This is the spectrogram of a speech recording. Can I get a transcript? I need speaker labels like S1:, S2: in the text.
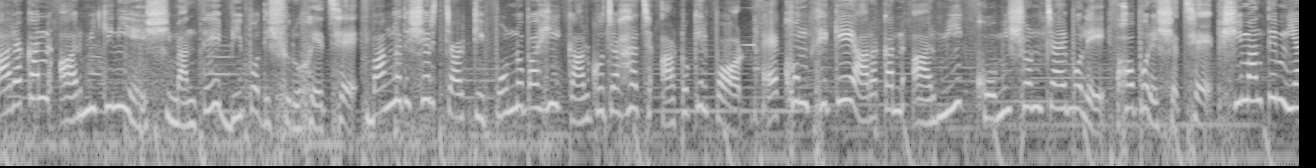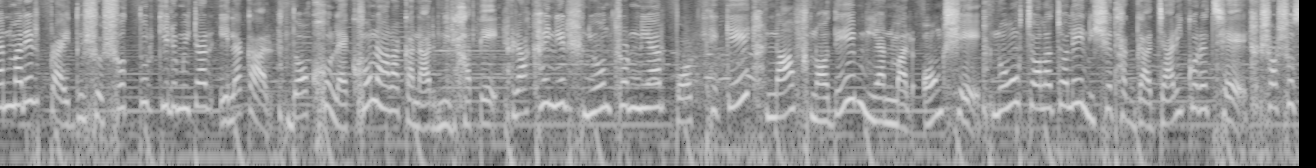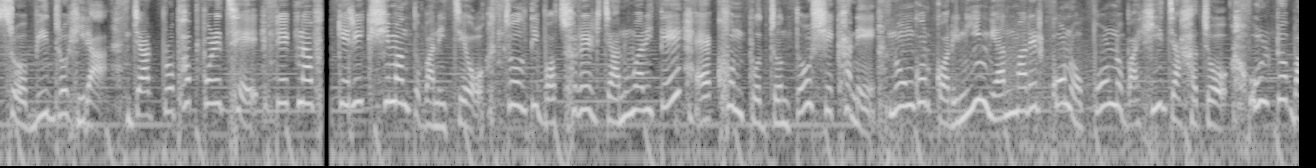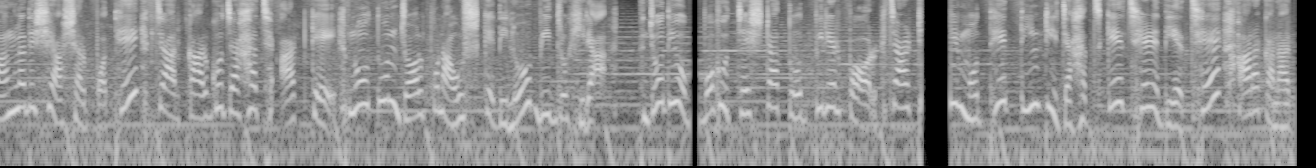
S1: Arakan আর্মিকে নিয়ে সীমান্তে বিপদে শুরু হয়েছে। বাংলাদেশের চারটি পণ্যবাহী কার্গো জাহাজ আটকের পর এখন থেকে আরাকান আর্মি কমিশন চায় বলে খবর এসেছে। সীমান্তে মিয়ানমারের প্রায় দুশো সত্তর কিলোমিটার এলাকার দখল এখন আরাকান আর্মির হাতে। রাখাইনের নিয়ন্ত্রণ নেয়ার পর থেকে নাফ নদে মিয়ানমার অংশে নৌ চলাচলে নিষেধাজ্ঞা জারি করেছে সশস্ত্র বিদ্রোহীরা, যার প্রভাব পড়েছে টেকনাফ কেরিক সীমান্ত বাণিজ্যেও চলতি বছরের জানুয়ারিতে এখন পর্যন্ত সেখানে নোঙ্গর করেনি মিয়ানমারের কোনো পণ্যবাহী জাহাজও। উল্টো বাংলাদেশে আসার পথে চার কার্গো জাহাজ আটকে নতুন জল্পনা উস্কে দিল বিদ্রোহীরা। যদিও বহু চেষ্টা তদবিরের পর চারটির মধ্যে তিনটি জাহাজকে ছেড়ে দিয়েছে আরাকানার।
